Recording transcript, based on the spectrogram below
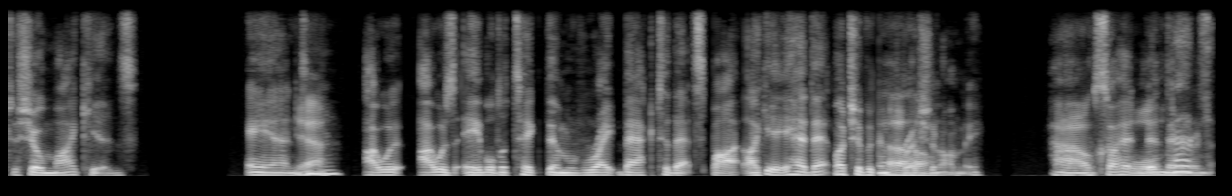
to show my kids. And Yeah. I wa- I was able to take them right back to that spot. Like it had that much of an impression on me. How Um, so I hadn't been there That's in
